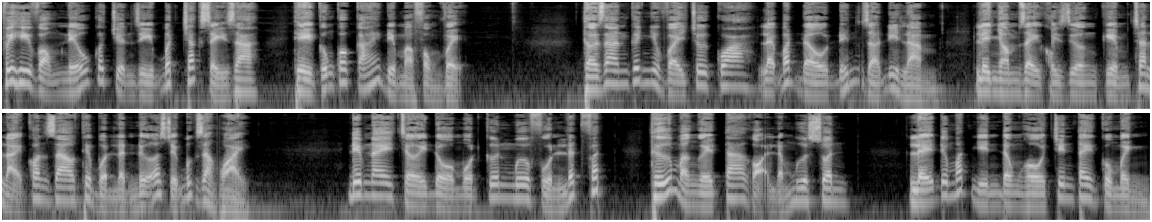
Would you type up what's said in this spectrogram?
Với hy vọng nếu có chuyện gì bất chắc xảy ra thì cũng có cái để mà phòng vệ. Thời gian cứ như vậy trôi qua lại bắt đầu đến giờ đi làm. Lệ nhòm dậy khỏi giường kiểm tra lại con dao thêm một lần nữa rồi bước ra ngoài. Đêm nay trời đổ một cơn mưa phùn lất phất, thứ mà người ta gọi là mưa xuân. Lệ đưa mắt nhìn đồng hồ trên tay của mình.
